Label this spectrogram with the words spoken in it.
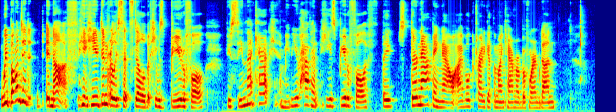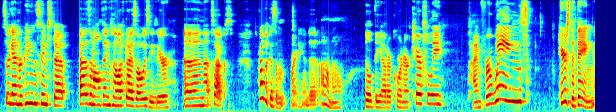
We bonded enough. He he didn't really sit still, but he was beautiful. Have you seen that cat? Maybe you haven't. He's beautiful. If they, they're napping now. I will try to get them on camera before I'm done. So again, repeating the same step. As in all things, my left eye is always easier. And that sucks. It's probably because I'm right-handed. I don't know. Build the outer corner carefully. Time for wings! Here's the thing,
